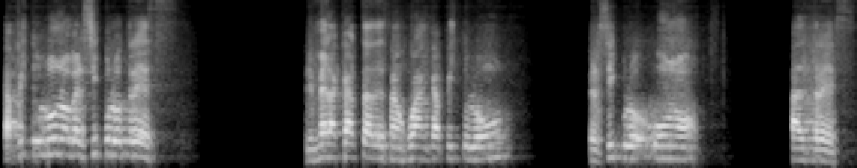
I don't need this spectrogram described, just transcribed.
capítulo 1, versículo 3. Primera carta de San Juan, capítulo 1, versículo 1 al 3.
